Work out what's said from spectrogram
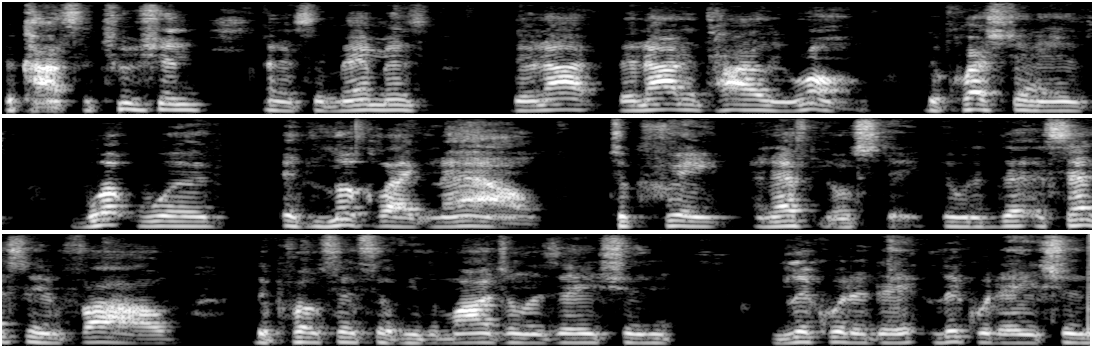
the Constitution and its amendments, they're not they're not entirely wrong. The question is, what would it look like now to create an ethno state? It would essentially involve the process of either marginalization, liquidation, liquidation,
